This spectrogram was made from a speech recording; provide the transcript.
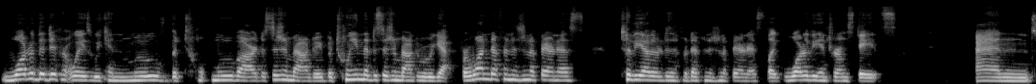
what are the different ways we can move between move our decision boundary between the decision boundary we get for one definition of fairness to the other definition of fairness? Like what are the interim states? And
